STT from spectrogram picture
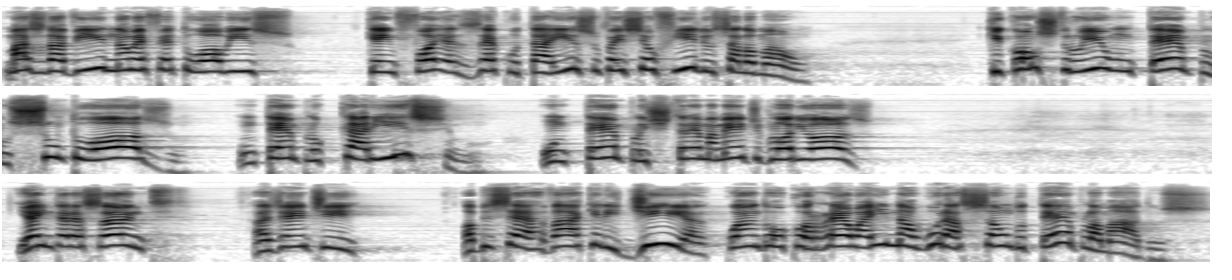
Mas Davi não efetuou isso. Quem foi executar isso foi seu filho Salomão, que construiu um templo suntuoso, um templo caríssimo, um templo extremamente glorioso. E é interessante a gente observar aquele dia quando ocorreu a inauguração do templo, amados.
